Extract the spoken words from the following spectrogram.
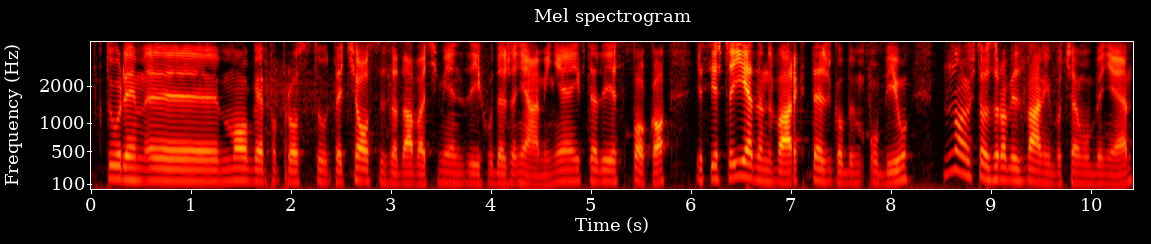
W którym y, mogę po prostu te ciosy zadawać między ich uderzeniami, nie? I wtedy jest spoko. Jest jeszcze jeden warg, też go bym ubił. No już to zrobię z wami, bo czemu by nie?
